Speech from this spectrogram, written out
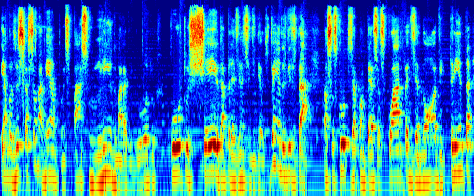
temos estacionamento, um espaço lindo, maravilhoso, culto cheio da presença de Deus. Venha nos visitar. Nossos cultos acontecem às quartas, 19 30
